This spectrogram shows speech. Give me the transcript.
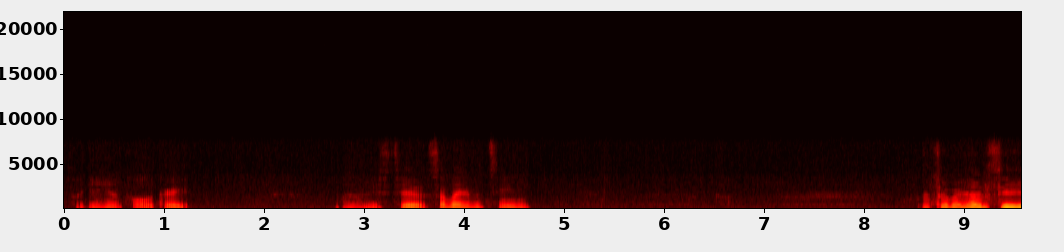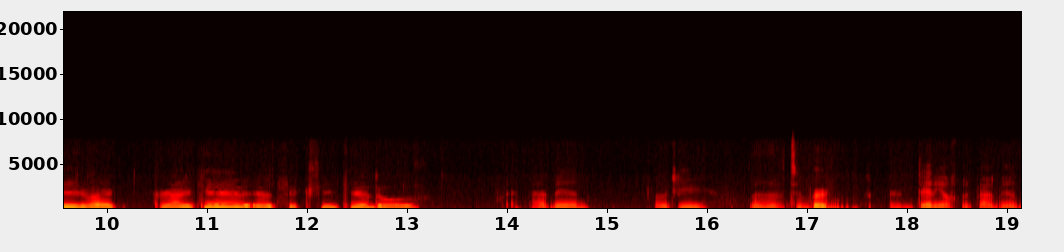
It's like a handful of great movies too. Some I haven't seen. But some I have seen, like Karate Kid and 16 Candles. And Batman. OG uh, Tim Burton and Danny Elfman Batman.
